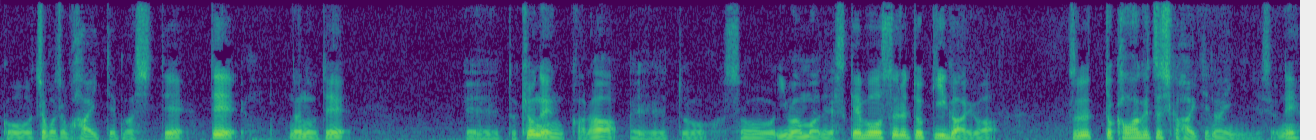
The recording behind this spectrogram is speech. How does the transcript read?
こうちょこちょこ履いてましてでなので、えーと、去年から、えーと、そう今までスケボーする時以外はずっと革靴しか履いてないんですよね。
